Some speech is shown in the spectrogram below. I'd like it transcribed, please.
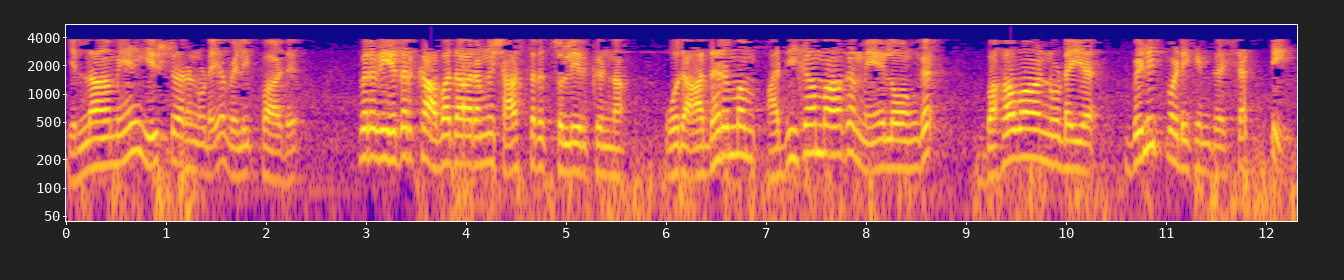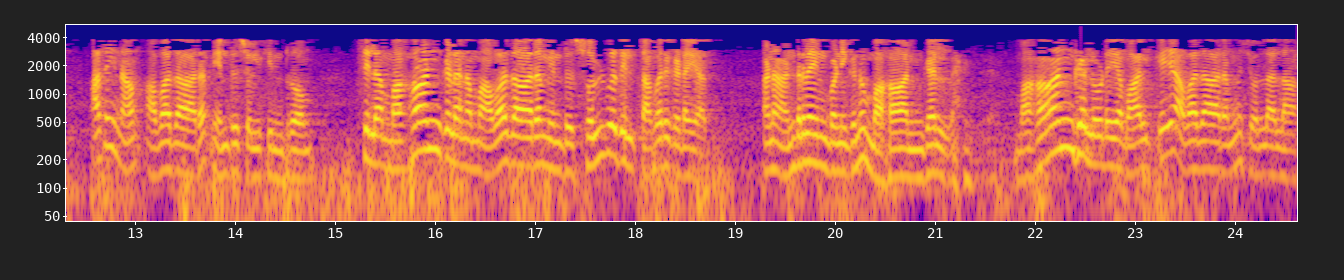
எல்லாமே ஈஸ்வரனுடைய வெளிப்பாடு. பிறகு எதற்கு அவதாரம்னு சாஸ்திர சொல்லியிருக்குன்னா ஒரு அதர்மம் அதிகமாக மேலோங்க பகவானுடைய வெளிப்படுகின்ற சக்தி அதை நாம் அவதாரம் என்று சொல்கின்றோம். சில மகான்களை நம்ம அவதாரம் என்று சொல்வதில் தவறு கிடையாது. ஆனா அண்டர்லைன் பண்ணிக்கணும் மகான்கள். மகான்களுடைய வாழ்க்கையை அவதாரம்னு சொல்லலாம்.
